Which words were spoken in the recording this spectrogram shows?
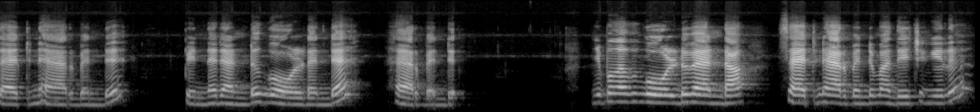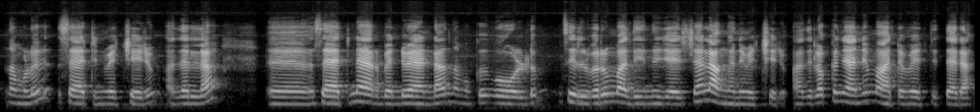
സാറ്റിൻ ഹെയർ ബാൻഡ് പിന്നെ രണ്ട് ഗോൾഡന്റെ ഹെയർ ബെൻഡ് ഇനിയിപ്പോൾ നിങ്ങൾക്ക് ഗോൾഡ് വേണ്ട സാറ്റിൻ ഹെയർ ബെൻഡ് മതി വെച്ചെങ്കിൽ നമ്മൾ സാറ്റിൻ വെച്ച് തരും അതല്ല സാറ്റിൻ ഹെയർ ബെൻഡ് വേണ്ട നമുക്ക് ഗോൾഡും സിൽവറും മതി എന്ന് വിചാരിച്ചാൽ അങ്ങനെ വെച്ച് തരും അതിലൊക്കെ ഞാൻ മാറ്റം വരുത്തി തരാം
